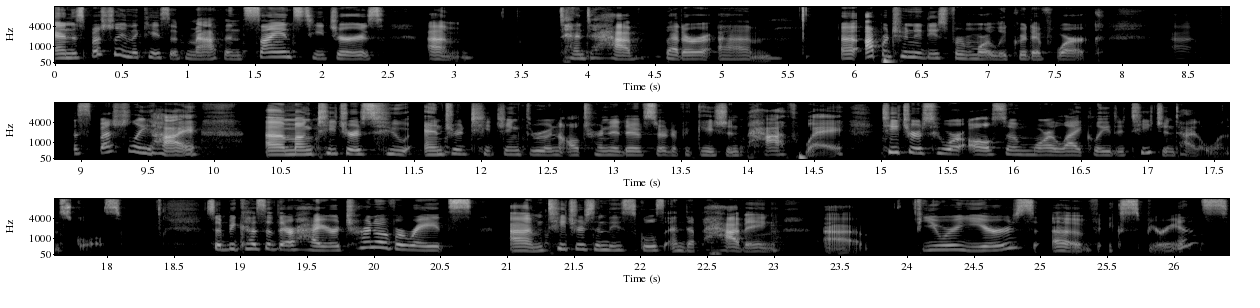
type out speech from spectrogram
and especially in the case of math and science teachers, um, tend to have better um, uh, opportunities for more lucrative work. Um, especially high among teachers who entered teaching through an alternative certification pathway, teachers who are also more likely to teach in Title I schools. So because of their higher turnover rates, um, teachers in these schools end up having uh, fewer years of experience,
